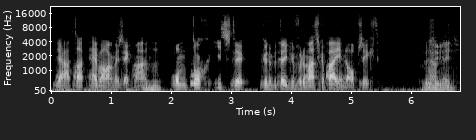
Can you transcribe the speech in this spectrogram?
ja, te hebben hangen, zeg maar. Mhm. Om toch iets te kunnen betekenen voor de maatschappij in dat opzicht. Precies. Ja, eens.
